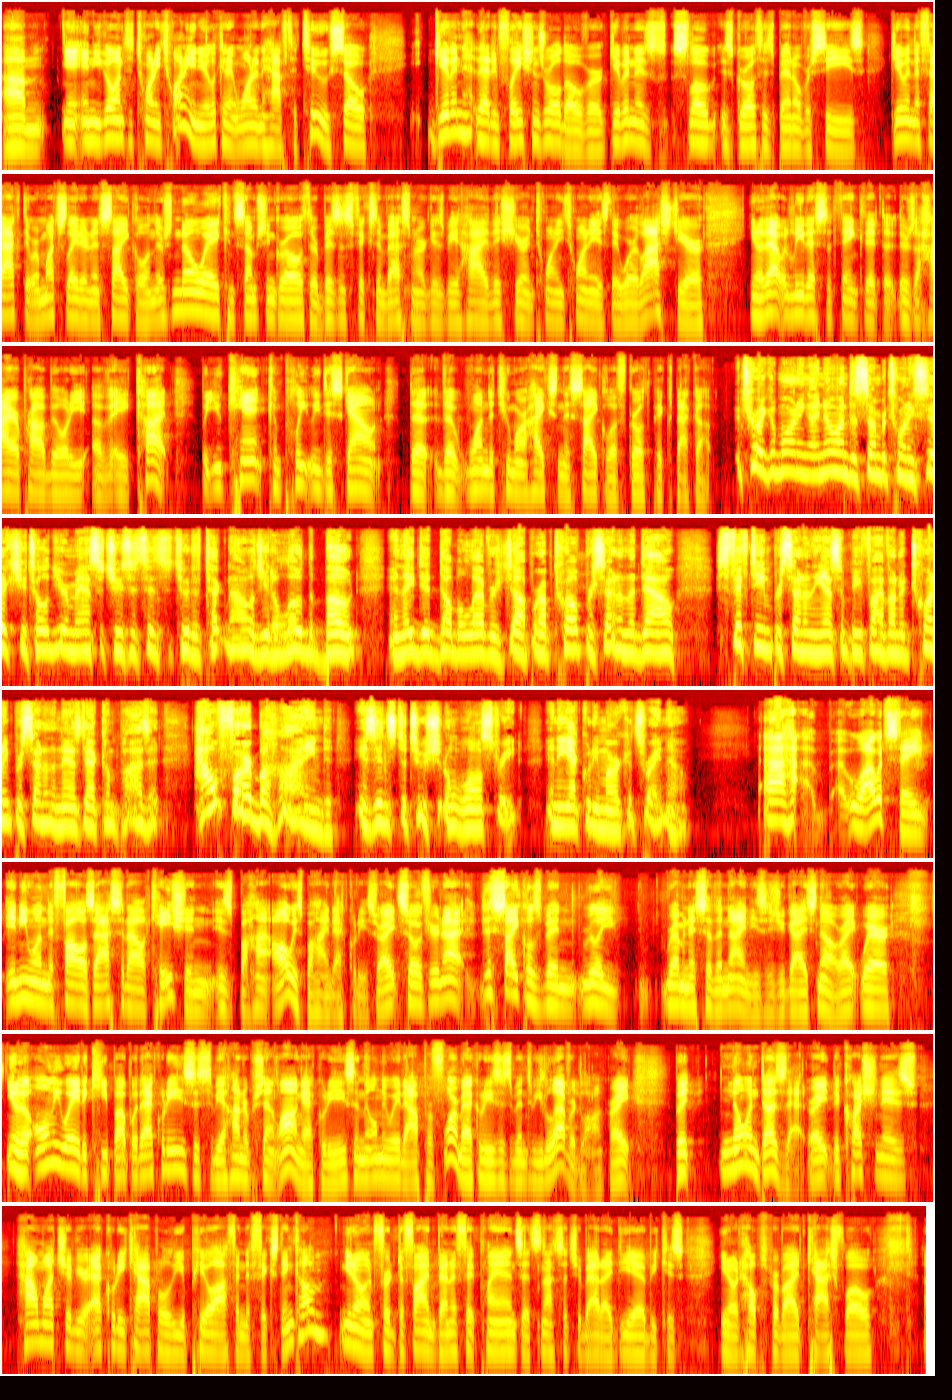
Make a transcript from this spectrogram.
Um, and you go into 2020 and you're looking at one and a half to two. So given that inflation's rolled over, given as slow as growth has been overseas, given the fact that we're much later in a cycle, and there's no way consumption growth or business fixed investment are going to be high this year in 2020 as they were last year, you know that would lead us to think that there's a higher probability of a cut. But you can't completely discount the the one to two more hikes in this cycle if growth picks back up. Troy, good morning. I know on December 26th you told your Massachusetts Institute of Technology to load the boat, and they did double leveraged up. We're up 12% on the Dow, 15% on the S&P 500, 20% on the Nasdaq Composite. How far behind is institutional Wall Street in the equity markets right now? Uh, well, I would say anyone that follows asset allocation is behind, always behind equities, right? So if you're not, this cycle's been really reminiscent of the 90s, as you guys know, right? Where, you know, the only way to keep up with equities is to be 100% long equities, and the only way to outperform equities has been to be levered long, right? But no one does that, right? The question is, how much of your equity capital do you peel off into fixed income? You know, and for defined benefit plans, it's not such a bad idea because you know it helps provide cash flow.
